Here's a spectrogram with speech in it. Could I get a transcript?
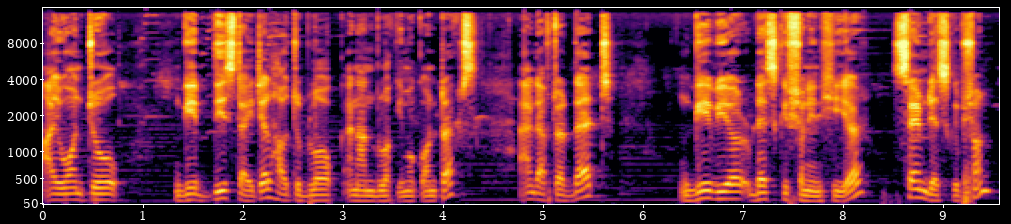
I want to give this title how to block and unblock imo contacts and after that give your description in here same description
